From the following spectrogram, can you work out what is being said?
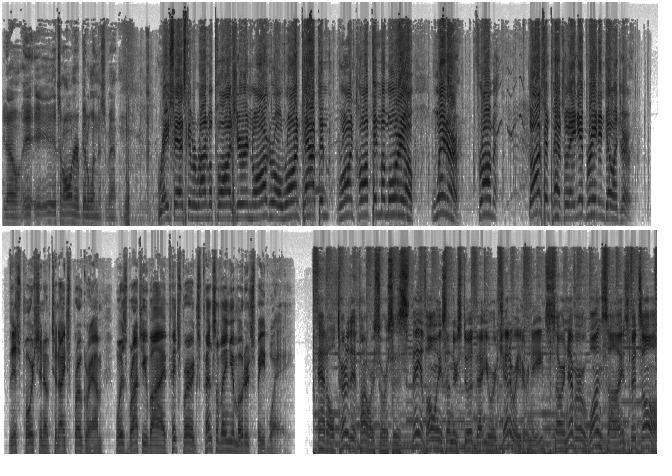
you know, it, it, it's an honor to be able to win this event. Race fans, give a round of applause. Your inaugural Ron Captain, Ron Compton Memorial winner from Dawson, Pennsylvania, Braden Dillinger. This portion of tonight's program was brought to you by Pittsburgh's Pennsylvania Motor Speedway. At Alternative Power Sources, they have always understood that your generator needs are never one size fits all.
